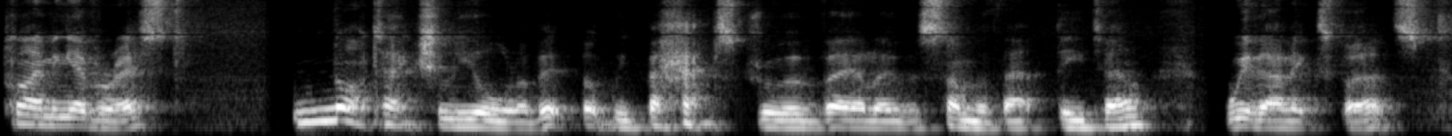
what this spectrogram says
climbing Everest, not actually all of it, but we perhaps drew a veil over some of that detail with Alex Wurz.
